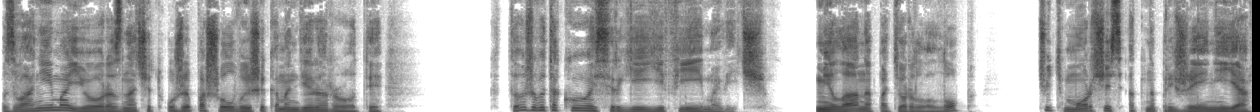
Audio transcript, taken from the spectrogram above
В звании майора, значит, уже пошел выше командира роты. «Кто же вы такой, Сергей Ефимович?» Милана потерла лоб, чуть морщась от напряжения.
